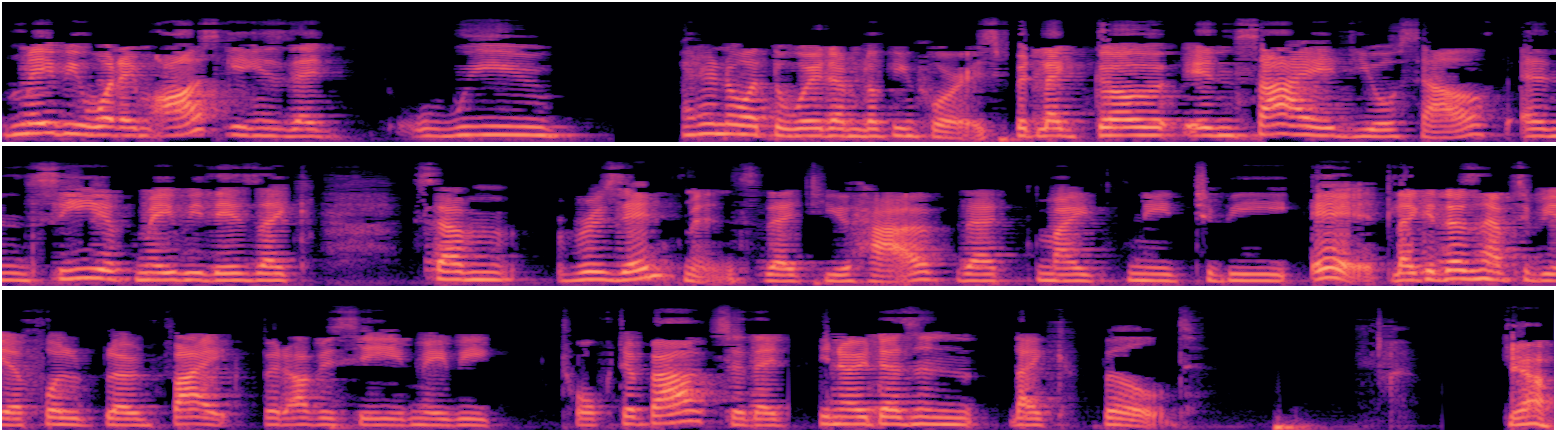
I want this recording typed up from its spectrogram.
maybe what I'm asking is that we, I don't know what the word I'm looking for is, but like go inside yourself and see if maybe there's like some resentments that you have that might need to be aired. Like it doesn't have to be a full blown fight, but obviously maybe talked about so that, you know, it doesn't like build. Yeah.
